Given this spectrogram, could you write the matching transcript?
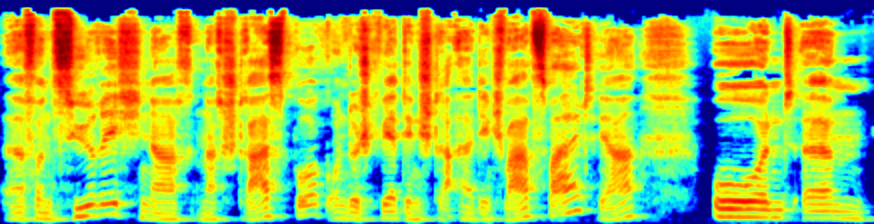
äh, von Zürich nach nach Straßburg und durchquert den Stra äh, den Schwarzwald, ja, und ähm,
